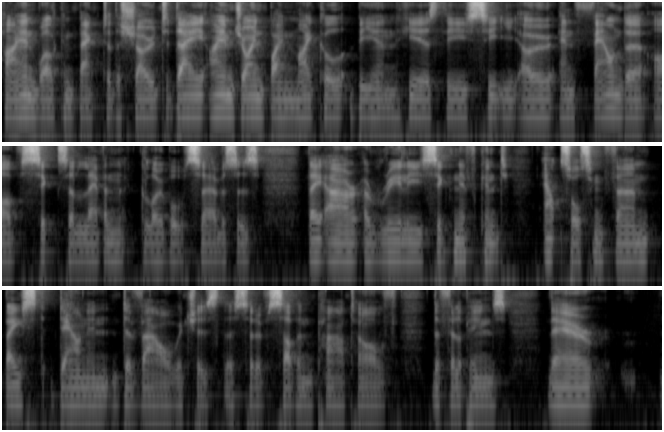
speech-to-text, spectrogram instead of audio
Hi, and welcome back to the show. Today I am joined by Michael Behan. He is the CEO and founder of 611 Global Services. They are a really significant outsourcing firm based down in Davao, which is the sort of southern part of the Philippines. They're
